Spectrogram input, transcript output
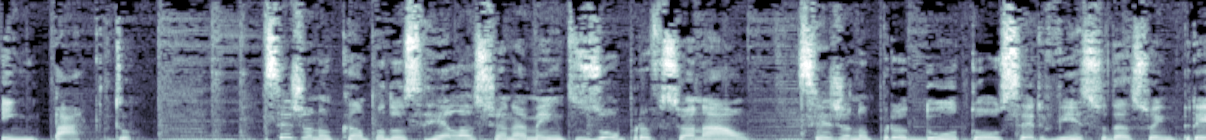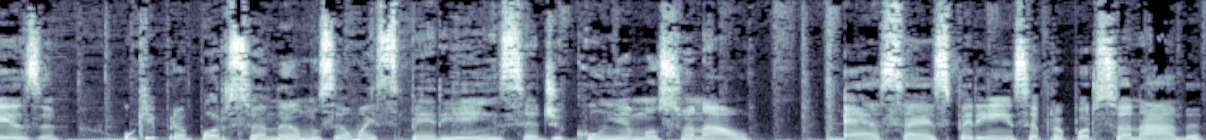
impacto. Seja no campo dos relacionamentos ou profissional, seja no produto ou serviço da sua empresa, o que proporcionamos é uma experiência de cunho emocional. Essa é a experiência proporcionada.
